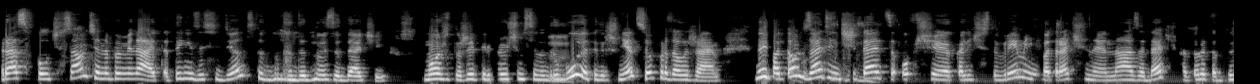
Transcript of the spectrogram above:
раз в полчаса он тебе напоминает, а ты не засиделся как бы над одной задачей, может, уже переключимся на другую, а ты говоришь, нет, все, продолжаем. Ну и потом за день считается общее количество времени, потраченное на задачи, которые там ты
